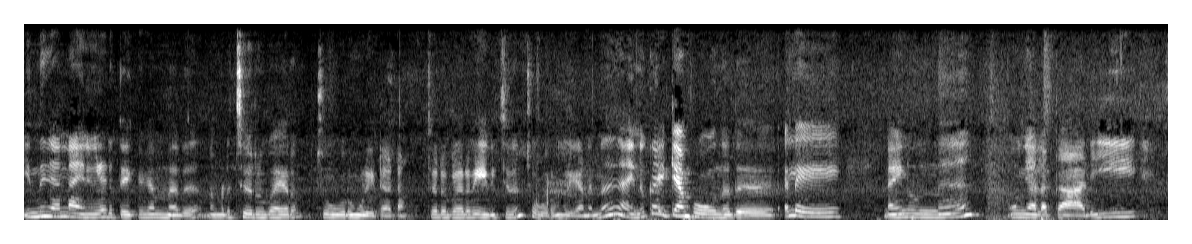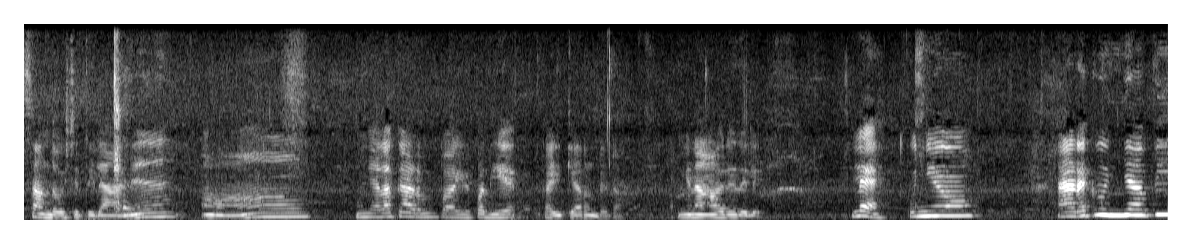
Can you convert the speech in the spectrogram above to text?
ഇന്ന് ഞാൻ നൈനിയുടെ അടുത്തേക്ക് വന്നത് നമ്മുടെ ചെറുപയറും ചോറും കൂടിയിട്ടാട്ടോ. ചെറുപയർ വേവിച്ചതും ചോറും കൂടിയാണ്. ഇന്ന് നൈനു കഴിക്കാൻ പോകുന്നത്. അല്ലേ? നൈനു ഒന്ന് ഊഞ്ഞാലക്കാടി സന്തോഷത്തിലാണ്. ആ ഊഞ്ഞാലൊക്കെ പതിയെ കഴിക്കാറുണ്ട് കേട്ടോ ഇങ്ങനെ ആ ഒരു ഇതിൽ അല്ലേ? കുഞ്ഞോ? ആടെ കുഞ്ഞാപ്പി.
